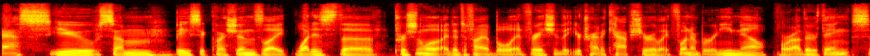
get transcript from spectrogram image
asks you some basic questions like what is the personal identifiable information that you're trying to capture, like phone number and email or other things.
